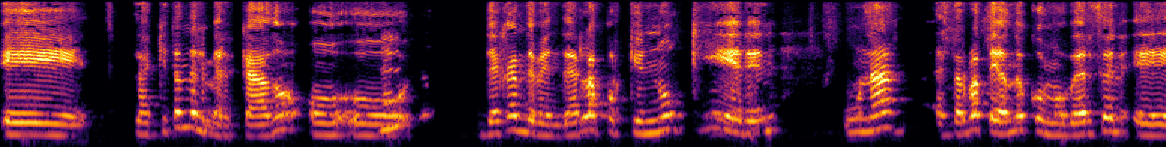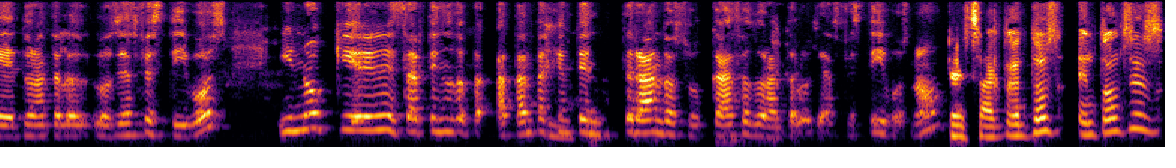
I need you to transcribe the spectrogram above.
eh, la quitan del mercado o, o dejan de venderla porque no quieren una, estar batallando con moverse eh, durante los, días festivos y no quieren estar teniendo a, tanta gente entrando a su casa durante los días festivos, ¿no? Exacto. Entonces, entonces,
